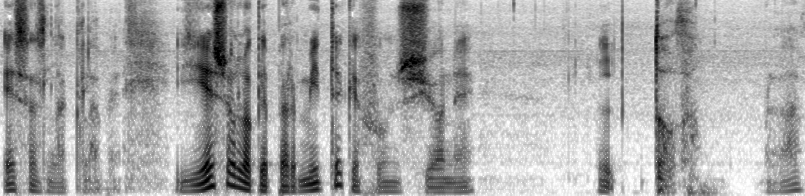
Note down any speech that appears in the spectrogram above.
Esa es la clave. Y eso es lo que permite que funcione todo, ¿verdad?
